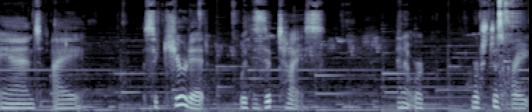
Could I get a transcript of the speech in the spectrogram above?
and I secured it with zip ties and it work, works just great.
